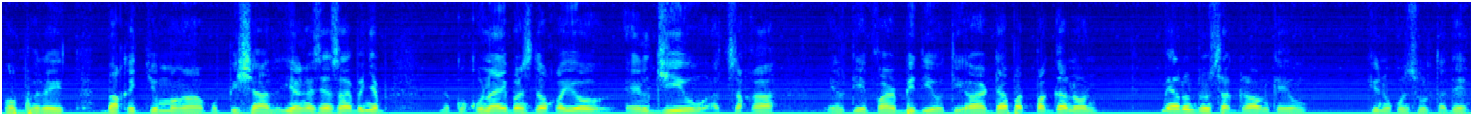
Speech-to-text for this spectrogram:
operate? Bakit yung mga official? Yan nga sinasabi niya, nagkukunaybans daw kayo, LGU at saka LTFRB, DOTR. Dapat pag ganon, meron dun sa ground kayong kinukonsulta din.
